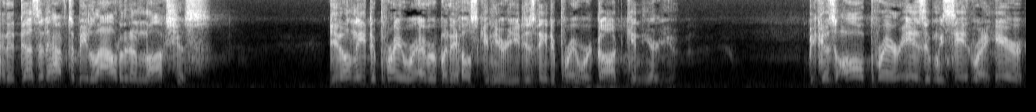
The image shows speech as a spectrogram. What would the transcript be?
And it doesn't have to be loud and obnoxious. You don't need to pray where everybody else can hear you. You just need to pray where God can hear you. Because all prayer is, and we see it right here,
